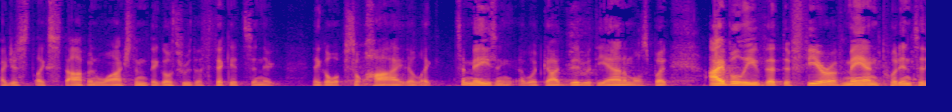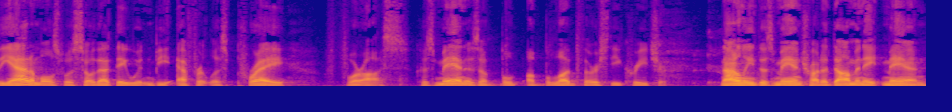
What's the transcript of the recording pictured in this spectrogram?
I just like stop and watch them. They go through the thickets and they they go up so high. They're like, it's amazing what God did with the animals. But I believe that the fear of man put into the animals was so that they wouldn't be effortless prey for us. Because man is a, bl- a bloodthirsty creature. Not only does man try to dominate man,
